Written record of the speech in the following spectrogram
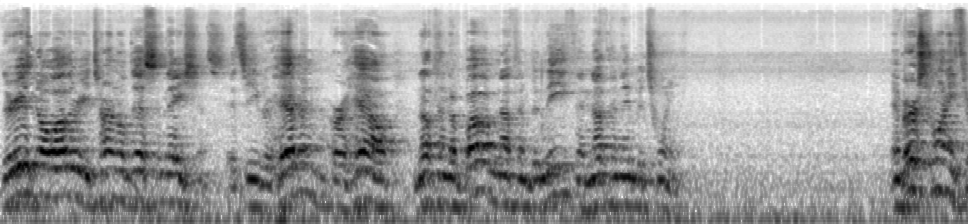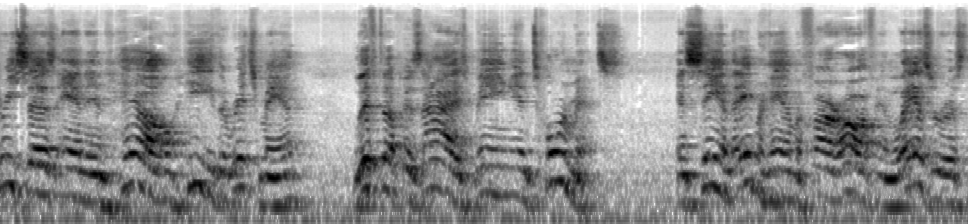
There is no other eternal destinations. It's either heaven or hell, nothing above, nothing beneath, and nothing in between. And verse 23 says, And in hell he, the rich man, lift up his eyes, being in torments, and seeing Abraham afar off, and Lazarus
